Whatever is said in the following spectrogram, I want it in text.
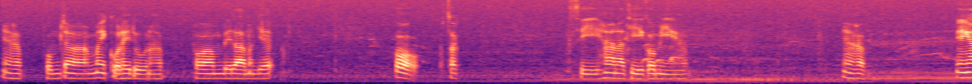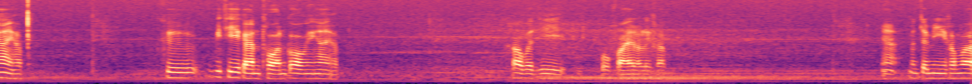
เนี่ยครับ ผมจะไม่กดให้ดูนะครับพราะเวลามันเยอะ ก็สักสี่ห้านาทีก็มีครับ เนี่ยครับ ง่ายๆครับ คือวิธีการถอนก็ง่ายๆครับ เข้าไปที่โปรไฟล์เราเลยครับ เนี่ยมันจะมีคำว่า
